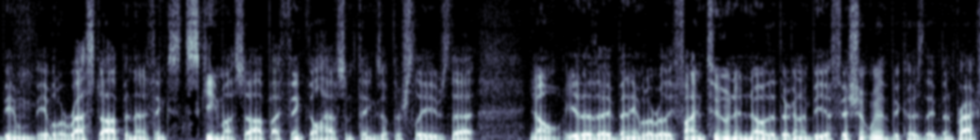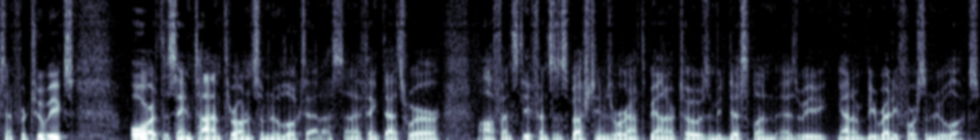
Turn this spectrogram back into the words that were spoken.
being able to rest up, and then I think scheme us up. I think they'll have some things up their sleeves that you know, either they've been able to really fine tune and know that they're going to be efficient with because they've been practicing for two weeks, or at the same time throwing some new looks at us. And I think that's where offense, defense, and special teams we're going to have to be on our toes and be disciplined as we kind of be ready for some new looks.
